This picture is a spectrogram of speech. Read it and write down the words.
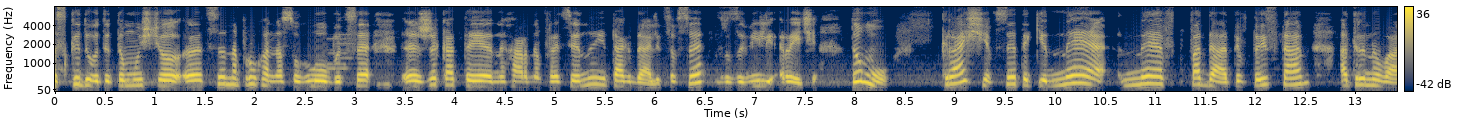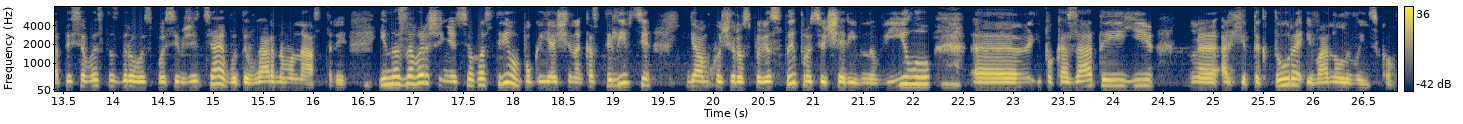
скидувати, тому що е, це напруга на суглоби, це е, ЖКТ негарно працює, ну і так далі. Це все зрозумілі речі. Тому краще все-таки не, не впадати в той стан, а тренуватися, вести здоровий спосіб життя і бути в гарному настрої. І на завершення цього стріму, поки я ще на Кастелівці, я вам хочу розповісти про цю чарівну вілу е, і показати її е, архітектура Івана Левинського.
